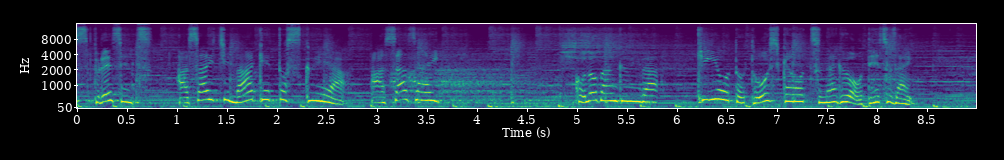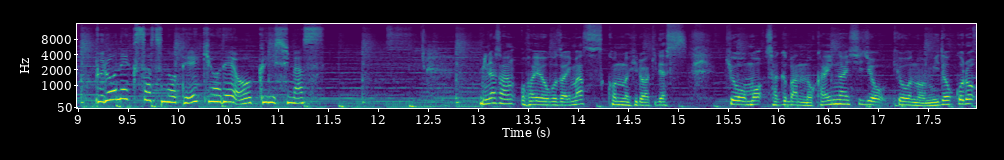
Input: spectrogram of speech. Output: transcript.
スプレゼンツ朝一マーケットスクエア朝鮮。この番組は企業と投資家をつなぐお手伝いプロネクサスの提供でお送りします皆さんおはようございます今野博明です今日も昨晩の海外市場今日の見どころ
